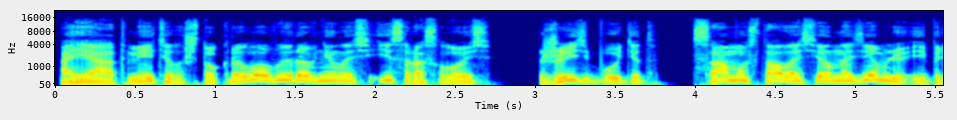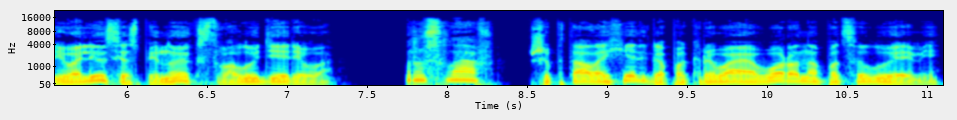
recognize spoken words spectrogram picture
А я отметил, что крыло выровнялось и срослось. Жить будет. Сам устало сел на землю и привалился спиной к стволу дерева. «Руслав!» – шептала Хельга, покрывая ворона поцелуями.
